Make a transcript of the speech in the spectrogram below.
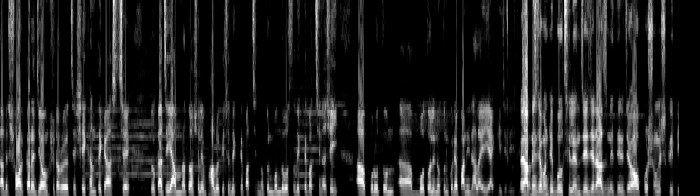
তাদের সরকারের যে অংশটা রয়েছে সেখান থেকে আসছে। তো কাজেই আমরা তো আসলে ভালো কিছু দেখতে পাচ্ছি না নতুন বন্দোবস্ত দেখতে পাচ্ছি না সেই পুরাতন বোতলে নতুন করে পানি ঢালাই একই জিনিস আপনি। যেমনটি বলছিলেন যে যে রাজনীতির যে অপসংস্কৃতি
